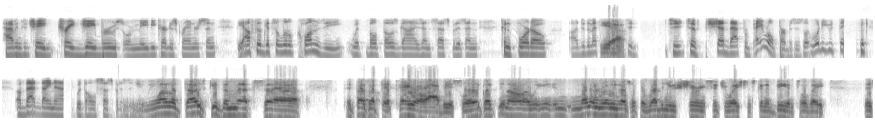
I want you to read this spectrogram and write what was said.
having to trade trade Jay Bruce or maybe Curtis Granderson. The outfield gets a little clumsy with both those guys and Cespedes and Conforto. Uh, do the Mets yeah. to, to to shed that for payroll purposes? What do you think of that dynamic with the whole Cespedes situation? Well, it does give the Mets. Uh, it does up their payroll, obviously, but you know, we, no one really knows what the revenue sharing situation is going to be until they this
